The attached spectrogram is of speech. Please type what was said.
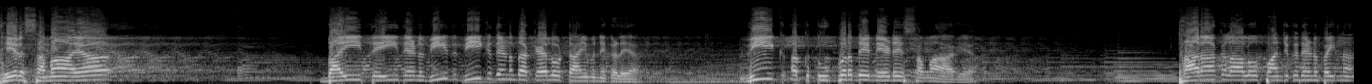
ਫਿਰ ਸਮਾਂ ਆਇਆ 22 23 ਦਿਨ 20 20 ਕੁ ਦਿਨ ਦਾ ਕਹਿ ਲੋ ਟਾਈਮ ਨਿਕਲਿਆ। 20 ਅਕਤੂਬਰ ਦੇ ਨੇੜੇ ਸਮਾਂ ਆ ਗਿਆ। 18 ਕੁ ਲਾ ਲਓ 5 ਕੁ ਦਿਨ ਪਹਿਲਾਂ।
